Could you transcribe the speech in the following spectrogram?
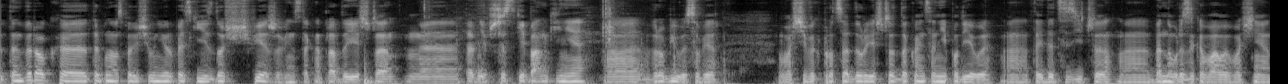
y, ten wyrok Trybunału Sprawiedliwości Unii Europejskiej jest dość świeży, więc tak naprawdę jeszcze pewnie wszystkie banki nie wyrobiły sobie właściwych procedur, jeszcze do końca nie podjęły tej decyzji, czy będą ryzykowały właśnie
